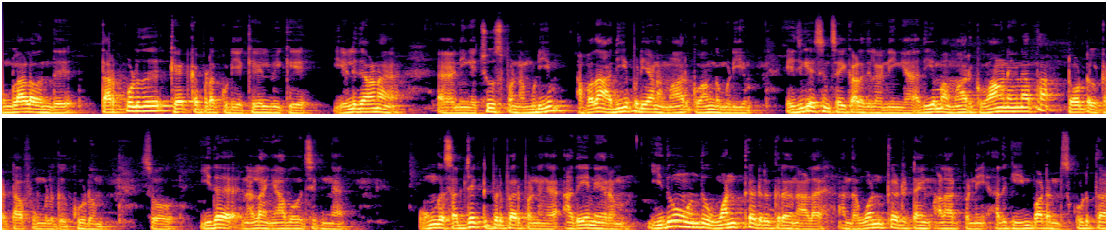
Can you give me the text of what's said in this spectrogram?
உங்களால் வந்து தற்பொழுது கேட்கப்படக்கூடிய கேள்விக்கு எளிதான நீங்கள் சூஸ் பண்ண முடியும். அப்போ தான் அதிகப்படியான மார்க் வாங்க முடியும். எஜுகேஷன் சைக்காலஜியில் நீங்கள் அதிகமாக மார்க் வாங்கினீங்கன்னா தான் டோட்டல் கட் ஆஃப் உங்களுக்கு கூடும். ஸோ இதை நல்லா ஞாபகம் வச்சுக்கோங்க. உங்கள் சப்ஜெக்ட் ப்ரிப்பேர் பண்ணுங்கள் அதே நேரம் இதுவும் வந்து ஒன் தேர்ட் இருக்கிறதுனால அந்த ஒன் தேர்ட் டைம் அலாட் பண்ணி அதுக்கு இம்பார்ட்டன்ஸ் கொடுத்தா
